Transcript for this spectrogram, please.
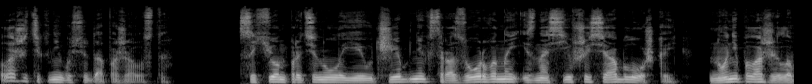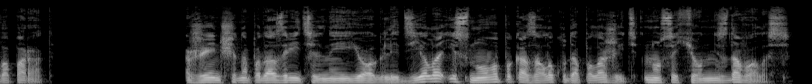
«Положите книгу сюда, пожалуйста». Сэхён протянула ей учебник с разорванной, износившейся обложкой, но не положила в аппарат. Женщина подозрительно ее оглядела и снова показала, куда положить, но Сэхён не сдавалась.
